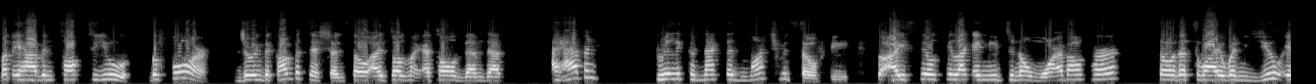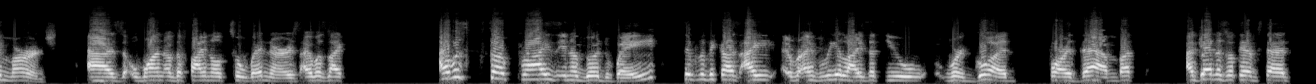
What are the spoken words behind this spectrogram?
but they haven't talked to you before during the competition. So I told my I told them that I haven't really connected much with Sophie, so I still feel like I need to know more about her. So that's why when you emerged as one of the final two winners, I was like, I was surprised in a good way, simply because I I realized that you were good for them. But again, as what they have said,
